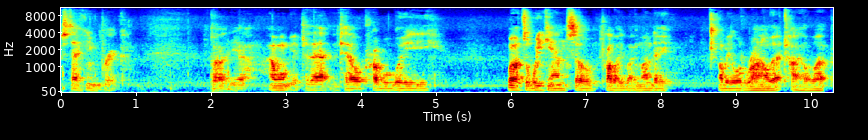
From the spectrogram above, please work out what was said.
stacking brick. But yeah, I won't get to that until probably well, it's a weekend, so probably by Monday I'll be able to run all that tile up.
